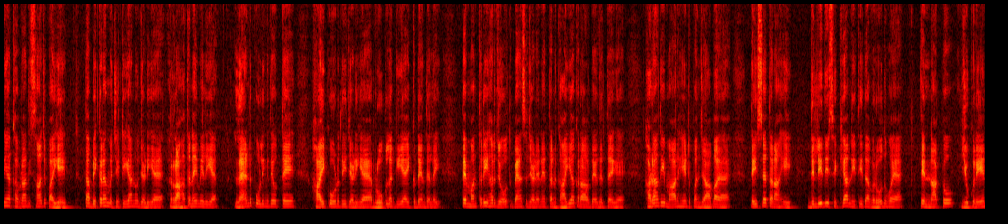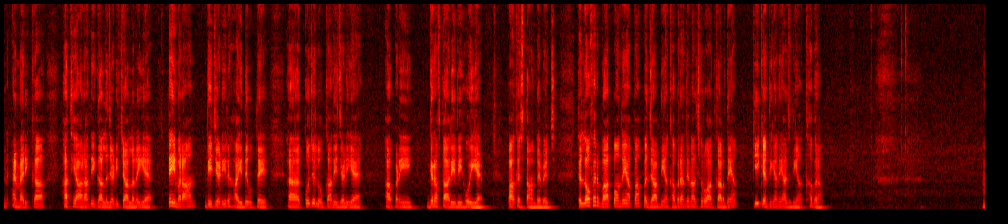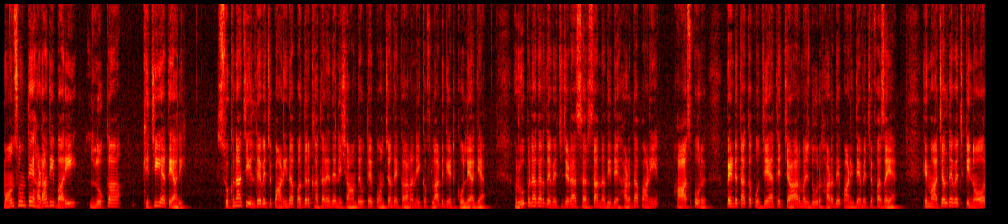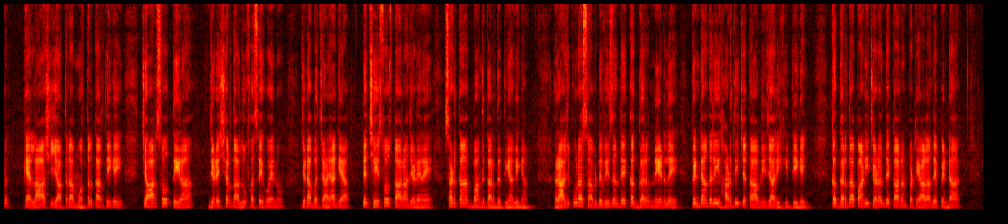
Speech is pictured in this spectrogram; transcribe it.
ਦੀਆਂ ਖਬਰਾਂ ਦੀ ਸਾਂਝ ਪਾਈਏ ਤਾਂ ਬਿਕਰਮ ਮਜੀਠੀਆ ਨੂੰ ਜਿਹੜੀ ਹੈ ਰਾਹਤ ਨਹੀਂ ਮਿਲੀ ਹੈ। ਲੈਂਡ ਪੂਲਿੰਗ ਦੇ ਉੱਤੇ ਹਾਈ ਕੋਰਟ ਦੀ ਜਿਹੜੀ ਹੈ ਰੋਕ ਲੱਗੀ ਹੈ ਇੱਕ ਦਿਨ ਦੇ ਲਈ ਤੇ ਮੰਤਰੀ ਹਰਜੋਤ ਬੈਂਸ ਜਿਹੜੇ ਨੇ ਤਨਖਾਹੀਆ ਕਰਾਰ ਦੇ ਦਿੱਤੇ ਗਏ। ਹੜ੍ਹਾਂ ਦੀ ਮਾਰ ਹੇਠ ਪੰਜਾਬ ਆਇਆ ਹੈ ਤੇ ਇਸੇ ਤਰ੍ਹਾਂ ਹੀ ਦਿੱਲੀ ਦੀ ਸਿੱਖਿਆ ਨੀਤੀ ਦਾ ਵਿਰੋਧ ਹੋਇਆ ਹੈ ਤੇ ਨਾਟੋ, ਯੂਕਰੇਨ, ਅਮਰੀਕਾ ਹਥਿਆਰਾਂ ਦੀ ਗੱਲ ਜਿਹੜੀ ਚੱਲ ਰਹੀ ਹੈ ਤੇ ਇਮਰਾਨ ਦੀ ਜਿਹੜੀ ਰਿਹਾਈ ਦੇ ਉੱਤੇ ਕੁਝ ਲੋਕਾਂ ਦੀ ਜਿਹੜੀ ਹੈ ਆਪਣੀ ਗ੍ਰਿਫਤਾਰੀ ਵੀ ਹੋਈ ਹੈ। ਪਾਕਿਸਤਾਨ ਦੇ ਵਿੱਚ। ਤੇ ਲਓ ਫਿਰ ਬਾਤ ਪਾਉਂਦੇ ਹਾਂ ਆਪਾਂ ਪੰਜਾਬ ਦੀਆਂ ਖਬਰਾਂ ਦੇ ਨਾਲ ਸ਼ੁਰੂਆਤ ਕਰਦੇ ਹਾਂ। ਕੀ ਕਹਿੰਦੀਆਂ ਨੇ ਅੱਜ ਦੀਆਂ ਖਬਰਾਂ? ਮੌਨਸੂਨ ਤੇ ਹੜ੍ਹਾਂ ਦੀ ਬਾਰੀ ਲੋਕਾਂ ਖਿੱਚੀ ਹੈ ਤਿਆਰੀ। ਸੁਖਨਾ ਝੀਲ ਦੇ ਵਿੱਚ ਪਾਣੀ ਦਾ ਪੱਧਰ ਖਤਰੇ ਦੇ ਨਿਸ਼ਾਨ ਦੇ ਉੱਤੇ ਪਹੁੰਚਣ ਦੇ ਕਾਰਨ ਇੱਕ ਫਲੱਡ ਗੇਟ ਖੋਲ੍ਹਿਆ ਗਿਆ। ਰੂਪਨਗਰ ਦੇ ਵਿੱਚ ਜਿਹੜਾ ਸਰਸਾ ਨਦੀ ਦੇ ਹੜ੍ਹ ਦਾ ਪਾਣੀ ਆਸਪੁਰ ਪਿੰਡ ਤੱਕ ਪੁੱਜਿਆ ਤੇ ਚਾਰ ਮਜ਼ਦੂਰ ਹੜ੍ਹ ਦੇ ਪਾਣੀ ਦੇ ਵਿੱਚ ਫਸੇ ਹੈ। ਹਿਮਾਚਲ ਦੇ ਵਿੱਚ ਕਿਨੌਰ ਕੈਲਾਸ਼ ਯਾਤਰਾ ਮੁਅੱਤਲ ਕਰਤੀ ਗਈ। 413 ਜਿਹੜੇ ਸ਼ਰਧਾਲੂ ਫਸੇ ਹੋਏ ਨੂੰ, ਜਿਹੜਾ ਬਚਾਇਆ ਗਿਆ ਤੇ 617 ਜਿਹੜੇ ਨੇ ਸੜਕਾਂ ਬੰਦ ਕਰ ਦਿੱਤੀਆਂ ਗਈਆਂ। ਰਾਜਪੁਰਾ ਸਬ ਡਿਵੀਜ਼ਨ ਦੇ ਘੱਗਰ ਨੇੜਲੇ ਪਿੰਡਾਂ ਦੇ ਲਈ ਹੜ੍ਹ ਦੀ ਚੇਤਾਵਨੀ ਜਾਰੀ ਕੀਤੀ ਗਈ। ਘੱਗਰ ਦਾ ਪਾਣੀ ਚੜ੍ਹਨ ਦੇ ਕਾਰਨ ਪਟਿਆਲਾ ਦੇ ਪਿੰਡਾਂ,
